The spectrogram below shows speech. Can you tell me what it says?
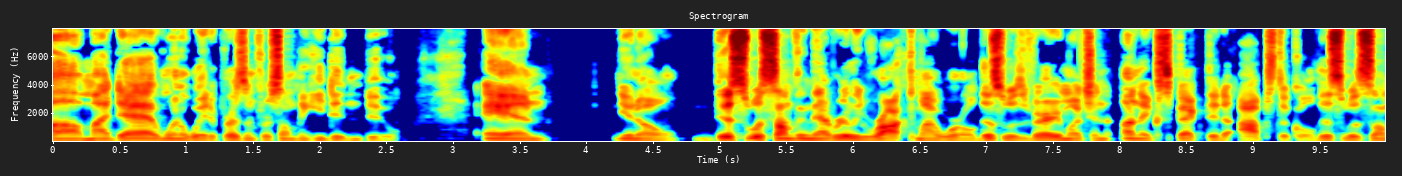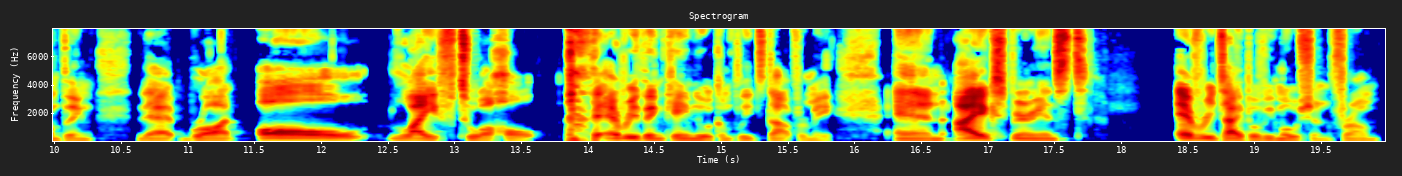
uh, my dad went away to prison for something he didn't do. And you know, this was something that really rocked my world. This was very much an unexpected obstacle. This was something that brought all life to a halt everything came to a complete stop for me. And I experienced every type of emotion from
